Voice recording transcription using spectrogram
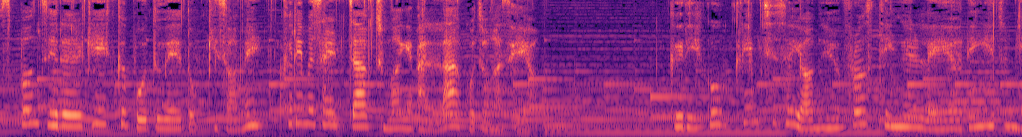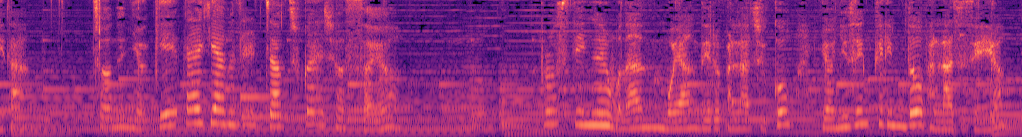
스폰지를 케이크 보드에 놓기 전에 크림을 살짝 중앙에 발라 고정하세요. 그리고 크림치즈 연유 frosting을 layering 해줍니다. 저는 여기에 딸기향을 살짝 추가해 주었어요. 프로스팅을 원하는 모양대로 발라주고 연유 생크림도 발라주세요.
